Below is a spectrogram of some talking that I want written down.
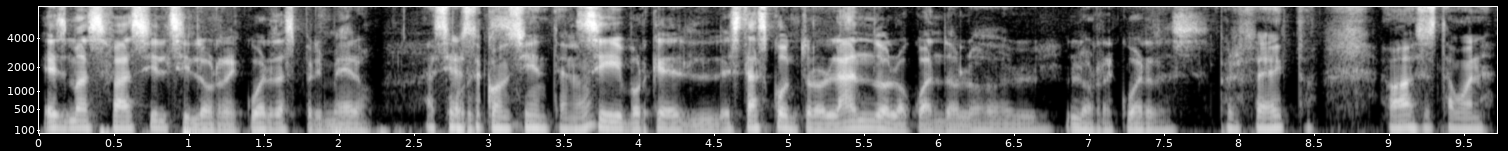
es más fácil si lo recuerdas primero. Hacerse consciente, ¿no? Sí, porque estás controlándolo cuando lo, recuerdas. Perfecto. Oh, eso está buena.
